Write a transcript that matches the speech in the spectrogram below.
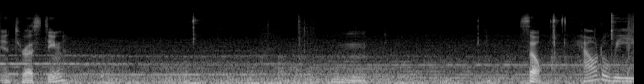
Interesting. Hmm. So, how do we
